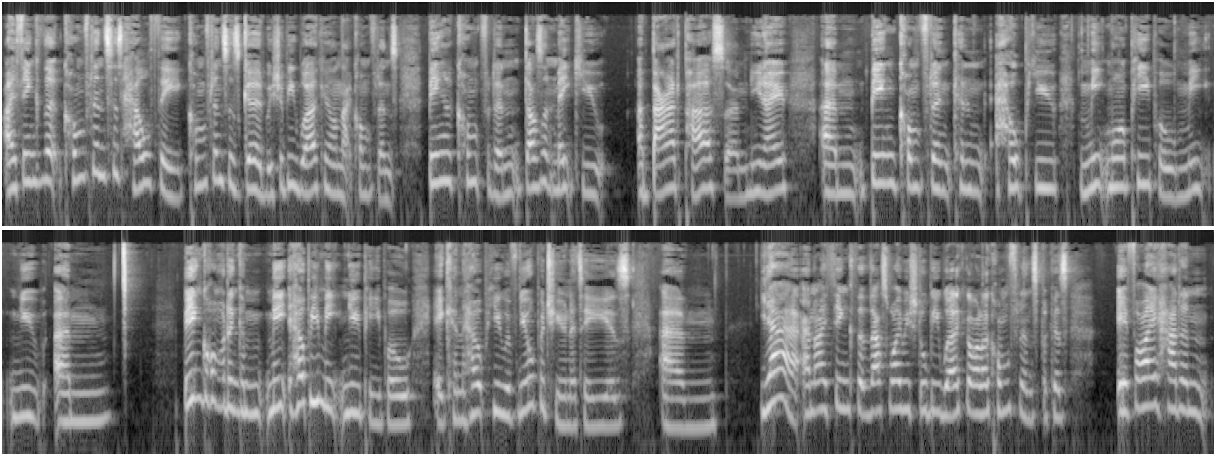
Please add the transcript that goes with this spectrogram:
I think that confidence is healthy, confidence is good. We should be working on that confidence. Being a confident doesn't make you a bad person you know? Um being confident can help you meet more people meet new um being confident can meet help you meet new people. It can help you with new opportunities. Um yeah and i think that that's why we should all be working on our confidence because if I hadn't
